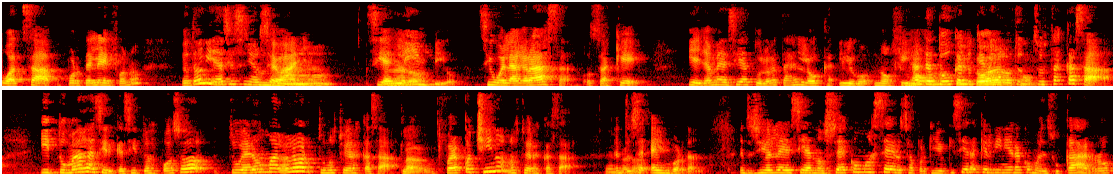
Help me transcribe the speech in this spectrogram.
WhatsApp, por teléfono. Yo no tengo ni idea si el señor se Ujú. baña, si es Claro. limpio, si huele a grasa, o sea, ¿qué? Y ella me decía, tú lo que estás es loca. Y le digo, no, fíjate No, tú que tú, tienes, tú, estás casada. Y tú me vas a decir que si tu esposo tuviera un mal olor, tú no estuvieras casada. Claro. Si fuera cochino, no estuvieras casada. Es Entonces verdad. es importante. Entonces yo le decía, no sé cómo hacer, o sea, porque yo quisiera que él viniera como en su carro,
